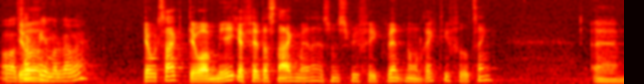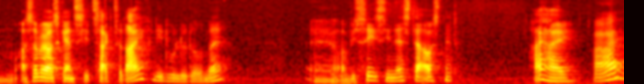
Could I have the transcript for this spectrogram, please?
og Det tak var- fordi jeg måtte være med. Jo tak, det var mega fedt at snakke med dig. Jeg synes, vi fik vendt nogle rigtig fede ting. Øhm, og så vil jeg også gerne sige tak til dig, fordi du lyttede med. Øh, og vi ses i næste afsnit. Hej hej. Hej hej.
